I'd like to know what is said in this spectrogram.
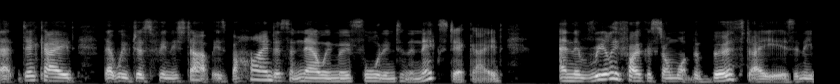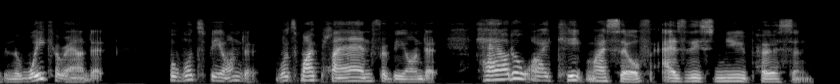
That decade that we've just finished up is behind us, and now we move forward into the next decade and they're really focused on what the birthday is and even the week around it. But what's beyond it? What's my plan for beyond it? How do I keep myself as this new person?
